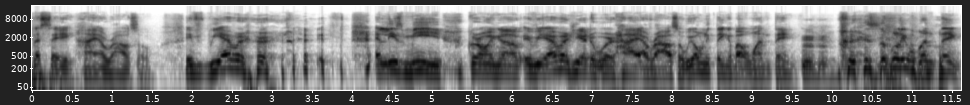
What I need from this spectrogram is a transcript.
let's say high arousal. If we ever heard, at least me growing up, if we ever hear the word high arousal, we only think about one thing. Mm-hmm. it's only one thing.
